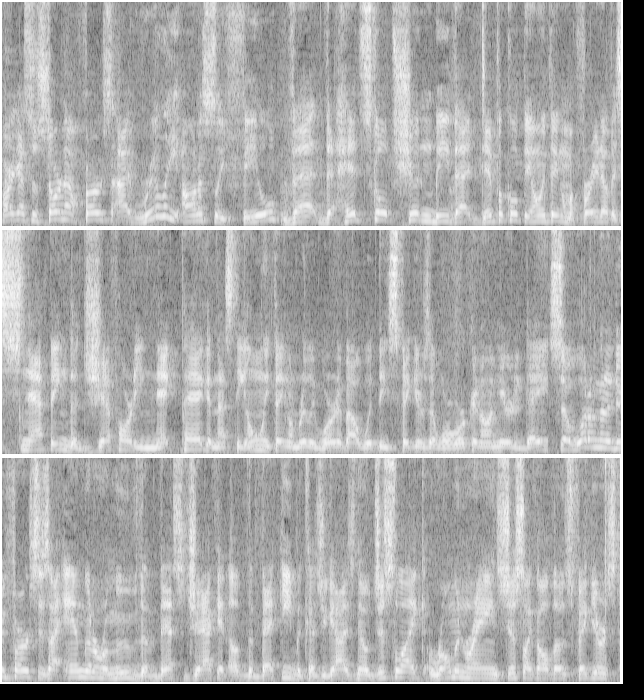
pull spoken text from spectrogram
Alright guys, so starting out first, I really honestly feel that the head sculpt shouldn't be that difficult. The only thing I'm afraid of is snapping the Jeff Hardy neck peg, and that's the only thing I'm really worried about with these figures that we're working on here today. So what I'm going to do first is I am going to remove the vest jacket of the Becky because you guys know, just like Roman Reigns, just like all those figures,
